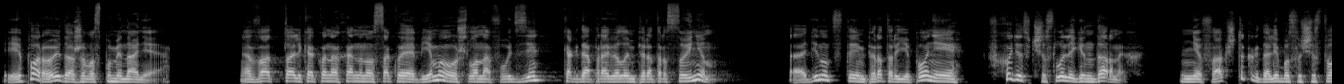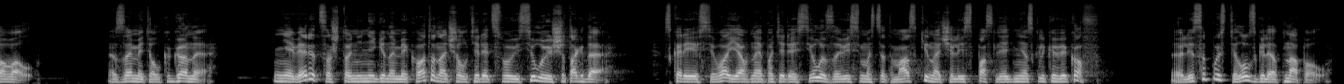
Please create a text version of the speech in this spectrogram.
и порой даже воспоминания. Вот только Конохана Носакуя Бима ушла на Фудзи, когда правил император Суинин. Одиннадцатый император Японии входит в число легендарных. Не факт, что когда-либо существовал. Заметил Кагане. Не верится, что Нинигина Микото начал терять свою силу еще тогда. Скорее всего, явная потеря силы в зависимости от маски начались в последние несколько веков. Лиса пустила взгляд на пол.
